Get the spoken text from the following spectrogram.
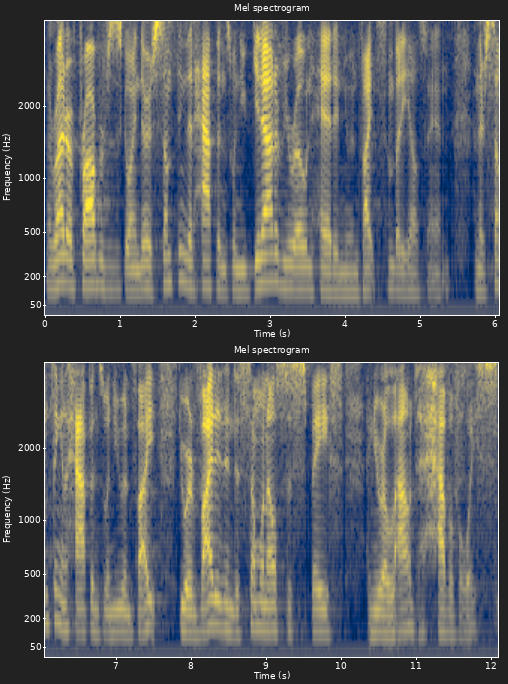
The writer of Proverbs is going, There is something that happens when you get out of your own head and you invite somebody else in. And there's something that happens when you invite, you are invited into someone else's space and you're allowed to have a voice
